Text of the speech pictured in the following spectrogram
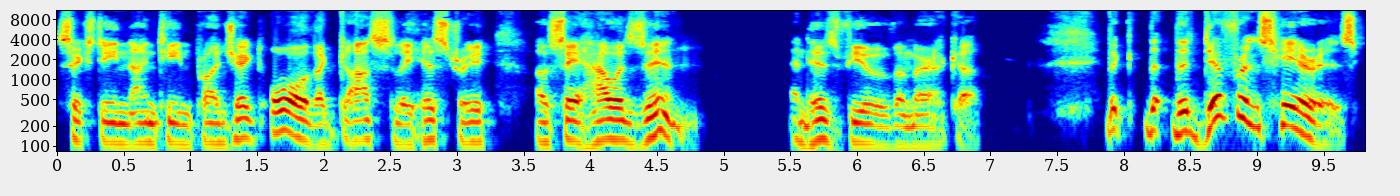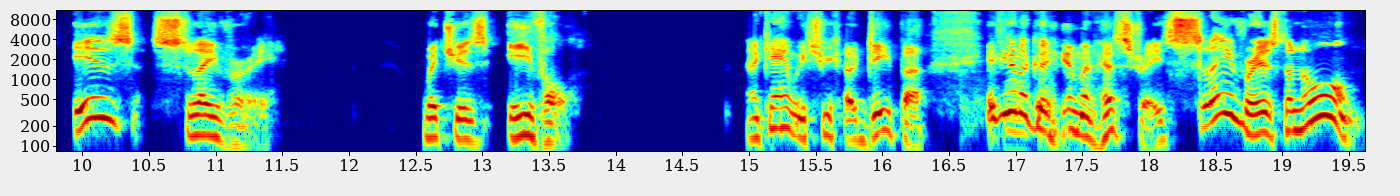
1619 Project or the ghastly history of, say, Howard Zinn and his view of America. The, the, the difference here is is slavery, which is evil. Again, we should go deeper. If you look at human history, slavery is the norm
